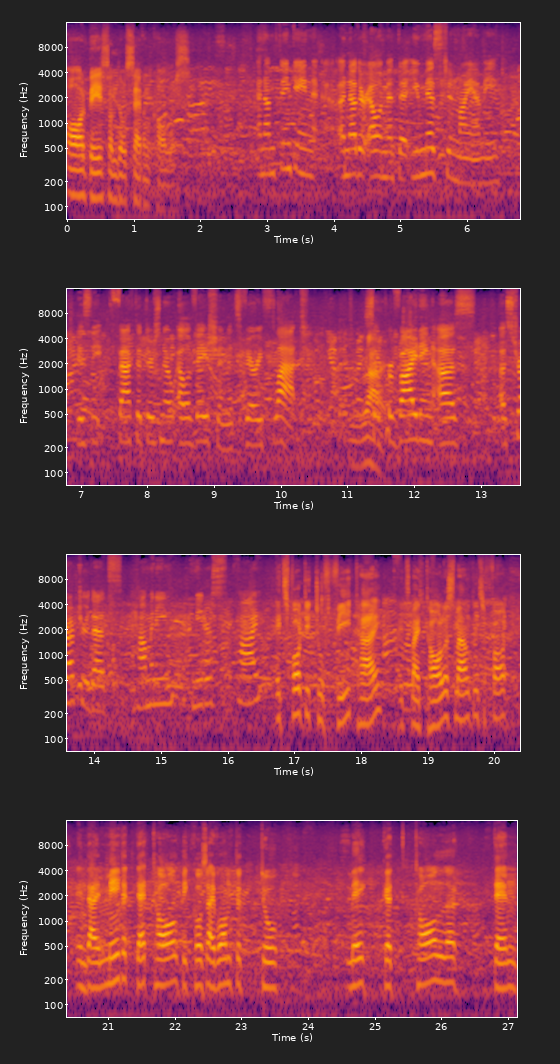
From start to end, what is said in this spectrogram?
are based on those seven colors. And I'm thinking another element that you missed in Miami is the fact that there's no elevation, it's very flat. Right. So providing us a structure that's how many meters high? It's 42 feet high. It's my tallest mountain so far. And I made it that tall because I wanted to make it taller than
